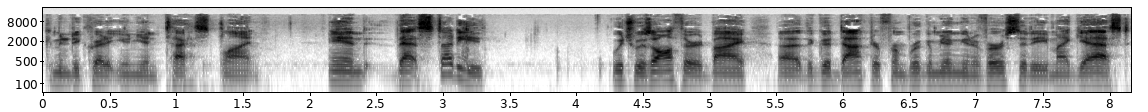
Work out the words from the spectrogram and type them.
Community Credit Union text line. And that study, which was authored by uh, the good doctor from Brigham Young University, my guest,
